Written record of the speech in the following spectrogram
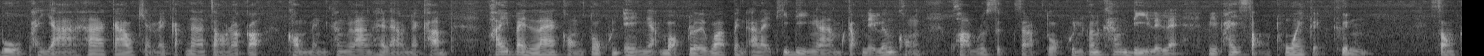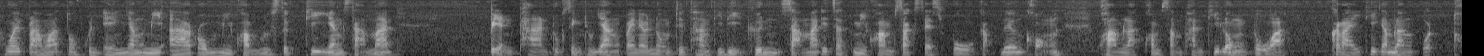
บูพยา 59 เขียนไว้กับหน้าจอ แล้วก็คอมเมนต์ข้างล่างให้แล้วนะครับไพ่ใบแรกของตัวคุณเองเนี่ยบอกเลยว่าเป็นอะไรที่ดีงามกับในเรื่องของความรู้สึกสำหรับตัวคุณค่อนข้างดีเลยแหละ มีไพ่สองถ้วยเกิดขึ้นสองถ้วยแปลว่าตัวคุณเองยังมีอารมณ์มีความรู้สึกที่ยังสามารถ เปลี่ยนผ่านทุกสิ่งทุกอย่างไปแนวโน้มทิศทางที่ดีขึ้น สามารถที่จะมีความ successful กับเรื่องของความรักความสัมพันธ์ที่ลงตัว ใครที่กำลังอดท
